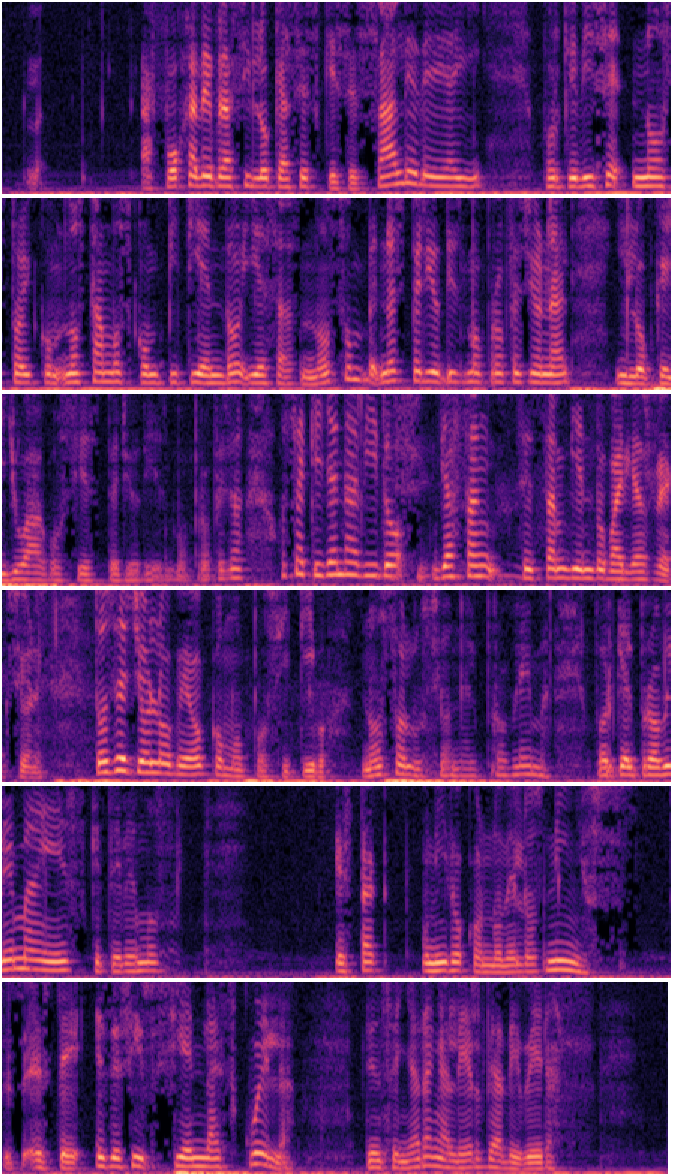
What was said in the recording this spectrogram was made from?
la Foja de Brasil lo que hace es que se sale de ahí porque dice no estoy no estamos compitiendo y esas no son no es periodismo profesional y lo que yo hago sí es periodismo profesional. O sea que ya han habido ya están se están viendo varias reacciones. Entonces yo lo veo como positivo, no soluciona el problema, porque el problema es que tenemos está unido con lo de los niños. Este, es decir, si en la escuela te enseñaran a leer de a de veras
